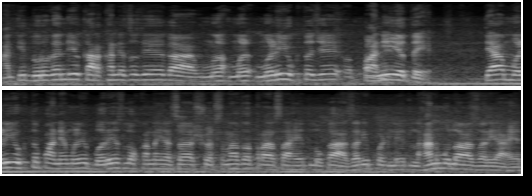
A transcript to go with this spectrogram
आणि ती दुर्गंधी कारखान्याचं जे मळीयुक्त जे पाणी येते त्या मळीयुक्त पाण्यामुळे बरेच लोकांना याचा श्वसनाचा त्रास आहेत. लोक आजारी पडलेत. लहान मुलं आजारी आहेत.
